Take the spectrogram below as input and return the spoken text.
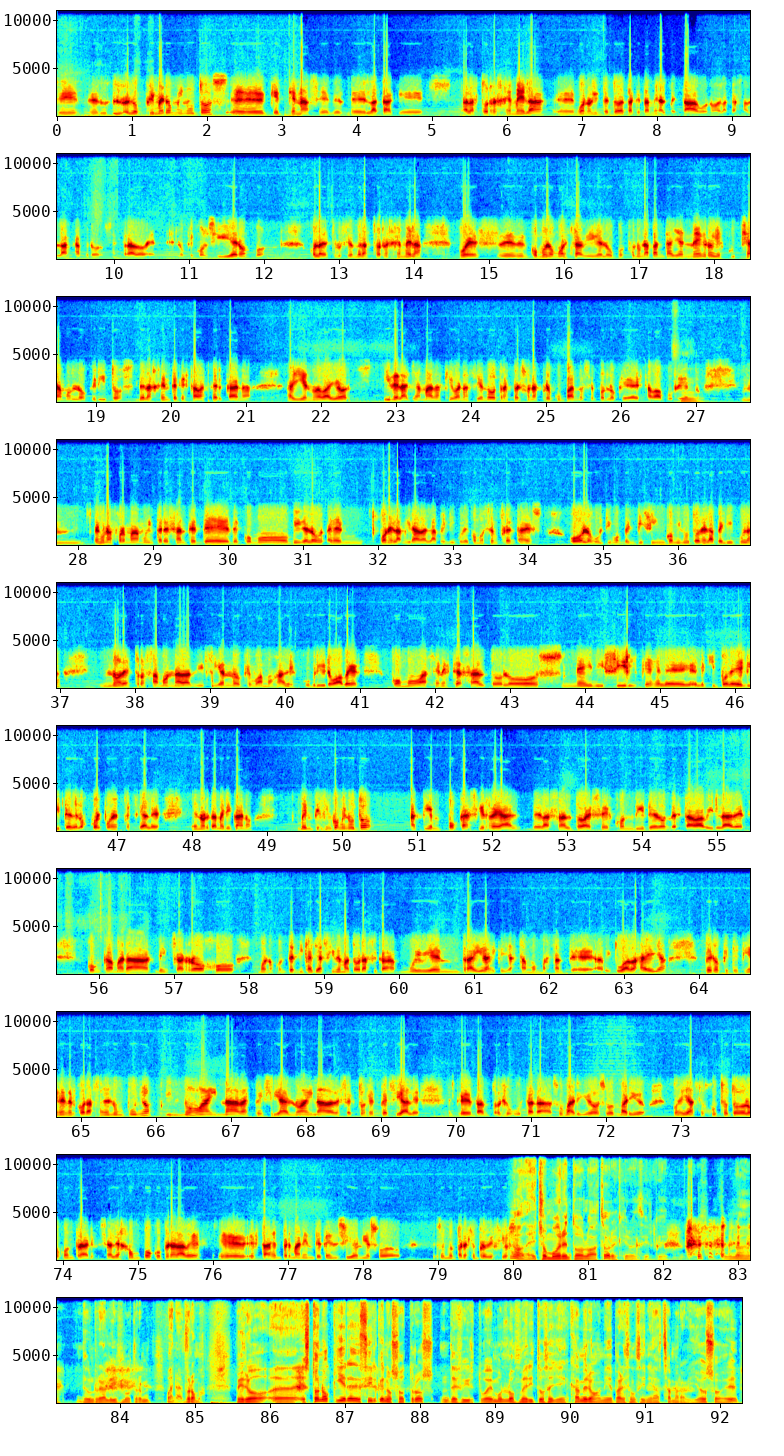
Sí, los primeros minutos eh, que, nace desde el ataque a las Torres Gemelas, eh, bueno, el intento de ataque también al Pentágono, a la Casa Blanca, pero centrado en, lo que consiguieron con, con la destrucción de las Torres Gemelas, pues, eh, ¿cómo lo muestra Bigelow? Pues pone una pantalla en negro y escuchamos los gritos de la gente que estaba cercana allí en Nueva York y de las llamadas que iban haciendo otras personas preocupándose por lo que estaba ocurriendo. Mm, es una forma muy interesante de, de cómo Bigelow eh, pone la mirada en la película y cómo se enfrenta a eso. O los últimos 25 minutos de la película no destrozamos nada diciendo que vamos a descubrir o a ver cómo hacen este asalto los Navy SEAL, que es el, el equipo de élite de los cuerpos especiales norteamericanos. 25 minutos a tiempo casi real del asalto a ese escondite donde estaba Bin Laden con cámaras de infrarrojo, bueno, con técnicas ya cinematográficas muy bien traídas y que ya estamos bastante habituadas a ellas, pero que te tienen el corazón en un puño y no hay nada especial, no hay nada de efectos especiales que tanto le gustan a su marido o su marido, pues ella hace justo todo lo contrario, se aleja un poco, pero a la vez eh, estás en permanente tensión y eso eso me parece prodigioso. No, de hecho mueren todos los actores, quiero decir que una- de un realismo tremendo. Bueno, es broma. Pero eh, esto no quiere decir que nosotros desvirtuemos los méritos de James Cameron. A mí me parece un cineasta maravilloso, ¿eh?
